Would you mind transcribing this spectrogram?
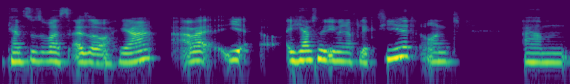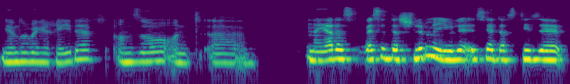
wie kannst du sowas, also ja, aber ich, ich habe es mit ihnen reflektiert und ähm, wir haben darüber geredet und so und äh, naja, das, weißt du, das Schlimme, Julia, ist ja, dass diese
